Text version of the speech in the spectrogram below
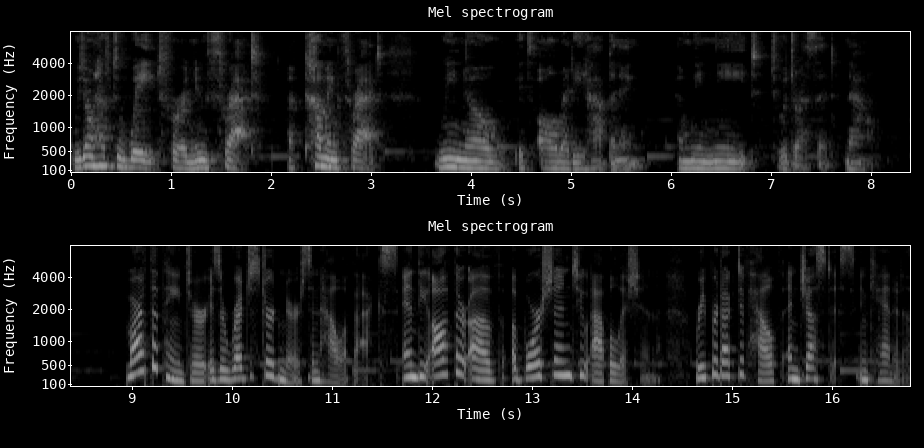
We don't have to wait for a new threat, a coming threat. We know it's already happening and we need to address it now. Martha Paynter is a registered nurse in Halifax and the author of Abortion to Abolition Reproductive Health and Justice in Canada.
